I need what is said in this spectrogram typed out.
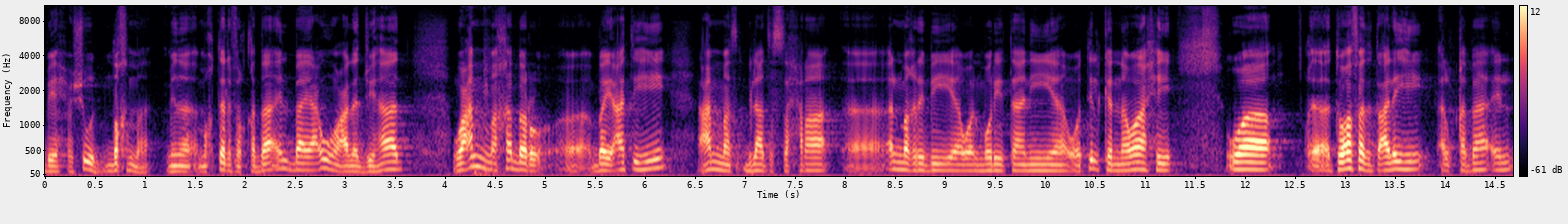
بحشود ضخمة من مختلف القبائل بايعوه على الجهاد وعم خبر آه، بيعته عم بلاد الصحراء آه، المغربية والموريتانية وتلك النواحي وتوافدت عليه القبائل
